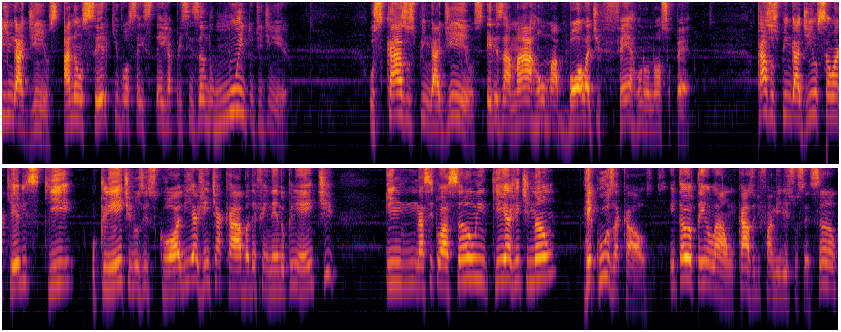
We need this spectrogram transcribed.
pingadinhos, a não ser que você esteja precisando muito de dinheiro. Os casos pingadinhos, eles amarram uma bola de ferro no nosso pé. Casos pingadinhos são aqueles que o cliente nos escolhe e a gente acaba defendendo o cliente em, na situação em que a gente não recusa causas. Então eu tenho lá um caso de família e sucessão,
